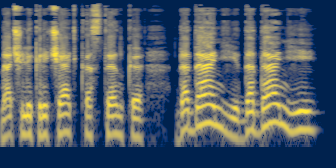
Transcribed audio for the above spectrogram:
начали кричать Костенко «Даданьи! Даданьи!»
